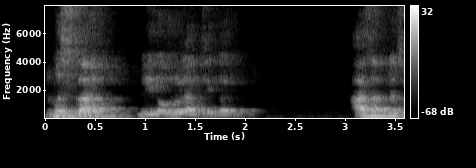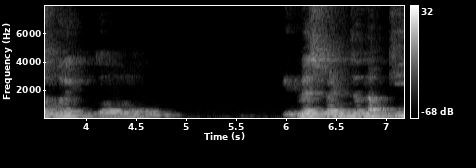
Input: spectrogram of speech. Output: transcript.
नमस्कार मी गौरव लांजेकर. आज आपल्यासमोर एक इन्व्हेस्टमेंटचं नक्की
